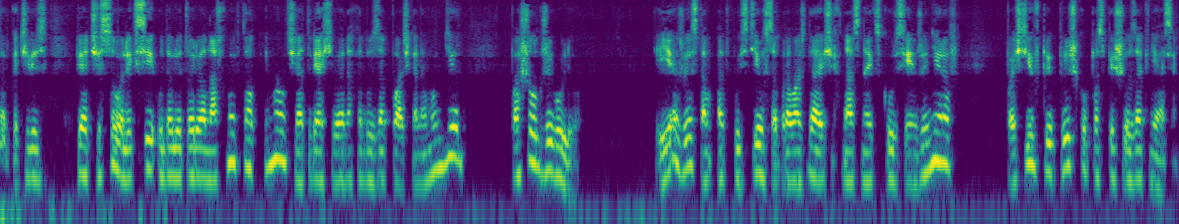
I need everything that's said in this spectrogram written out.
Только через пять часов Алексей удовлетворенно хмыкнул и, молча отряхивая на ходу запачканный мундир, пошел к «Жигулю». И я жестом отпустив сопровождающих нас на экскурсии инженеров, почти в припрыжку поспешил за князем.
